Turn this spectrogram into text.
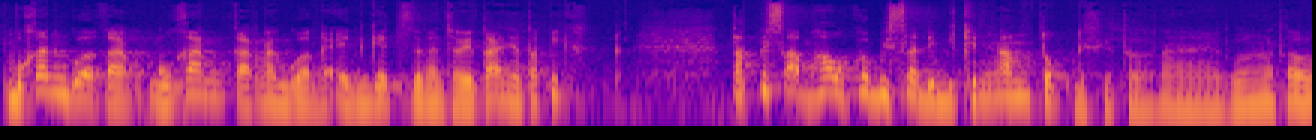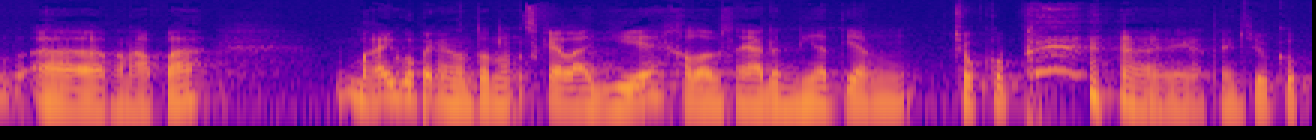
bukan gua kan bukan karena gue nggak engage dengan ceritanya tapi tapi somehow gue bisa dibikin ngantuk di situ. Nah gue nggak tahu uh, kenapa. Makanya gue pengen nonton sekali lagi ya kalau misalnya ada niat yang cukup, niat yang cukup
